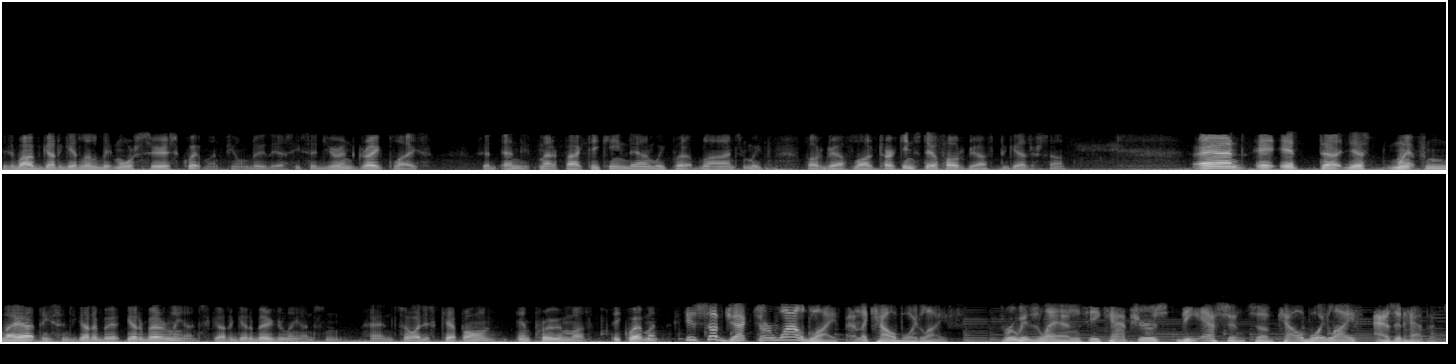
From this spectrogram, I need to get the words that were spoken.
he said, Bob, you've got to get a little bit more serious equipment if you want to do this. He said, You're in a great place. He said, and matter of fact, he came down, we put up blinds, and we photographed a lot of turkey and still photographed together some. And it, it uh, just went from that. He said, "You got to be, get a better lens. You got to get a bigger lens." And, and so I just kept on improving my equipment. His subjects are wildlife and the cowboy life. Through his lens, he captures the essence of cowboy life as it happens.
